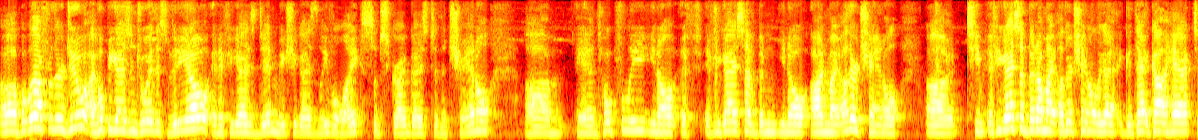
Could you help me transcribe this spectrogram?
Uh, but without further ado, I hope you guys enjoy this video, and if you guys did, make sure you guys leave a like, subscribe guys to the channel, um, and hopefully, you know, if, if you guys have been, you know, on my other channel, uh, team, if you guys have been on my other channel that got, that got hacked,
